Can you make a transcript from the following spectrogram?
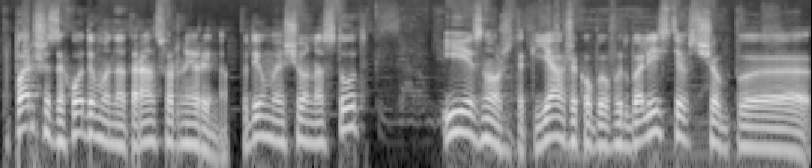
По-перше, заходимо на трансферний ринок. Подивимося, що у нас тут. І знову ж таки, я вже купив футболістів, щоб е,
